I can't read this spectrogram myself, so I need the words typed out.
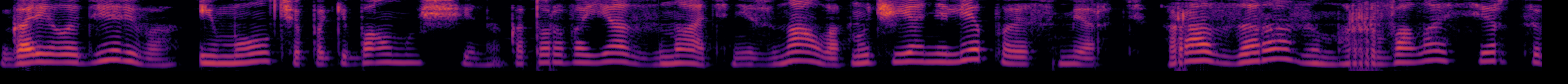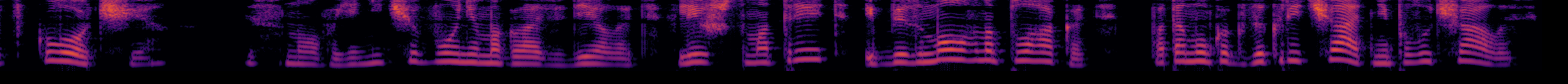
горело дерево, и молча погибал мужчина, которого я знать не знала, но чья нелепая смерть раз за разом рвала сердце в клочья. И снова я ничего не могла сделать, лишь смотреть и безмолвно плакать, потому как закричать не получалось,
